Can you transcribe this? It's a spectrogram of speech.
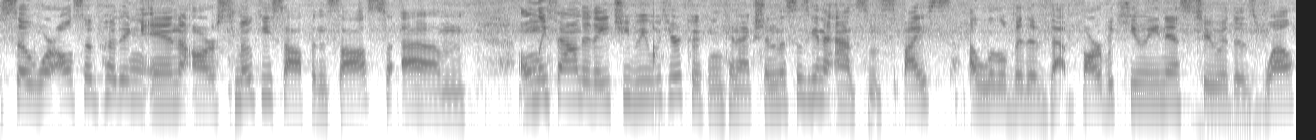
so we're also putting in our smoky soppin sauce, um, only found at HEB with your cooking connection. This is going to add some spice, a little bit of that barbecuiness to it as well.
